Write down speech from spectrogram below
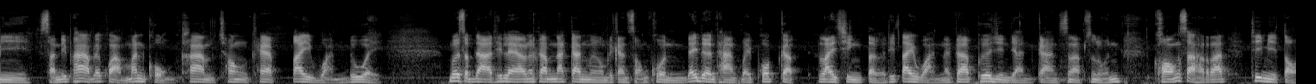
มีสันติภาพและความมั่นคงข้ามช่องแคบไต้หวันด้วย เมื่อสัปดาห์ที่แล้วนะครับนักการเมืองอเมริกันสองคนได้เดินทางไปพบกับไลชิงเต๋อที่ไต้หวันนะครับเพื่อยืนยันการสนับสนุน ของสหรัฐที่มีต่อ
